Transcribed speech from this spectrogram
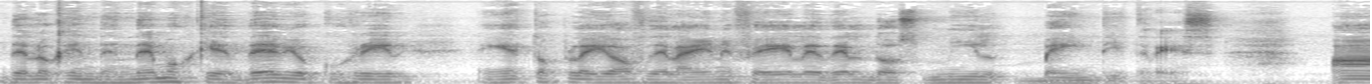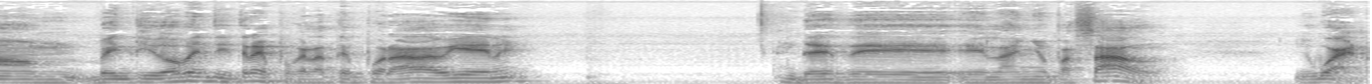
de lo que entendemos que debe ocurrir en estos playoffs de la NFL del 2023. 22-23, um, porque la temporada viene desde el año pasado. Y bueno,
